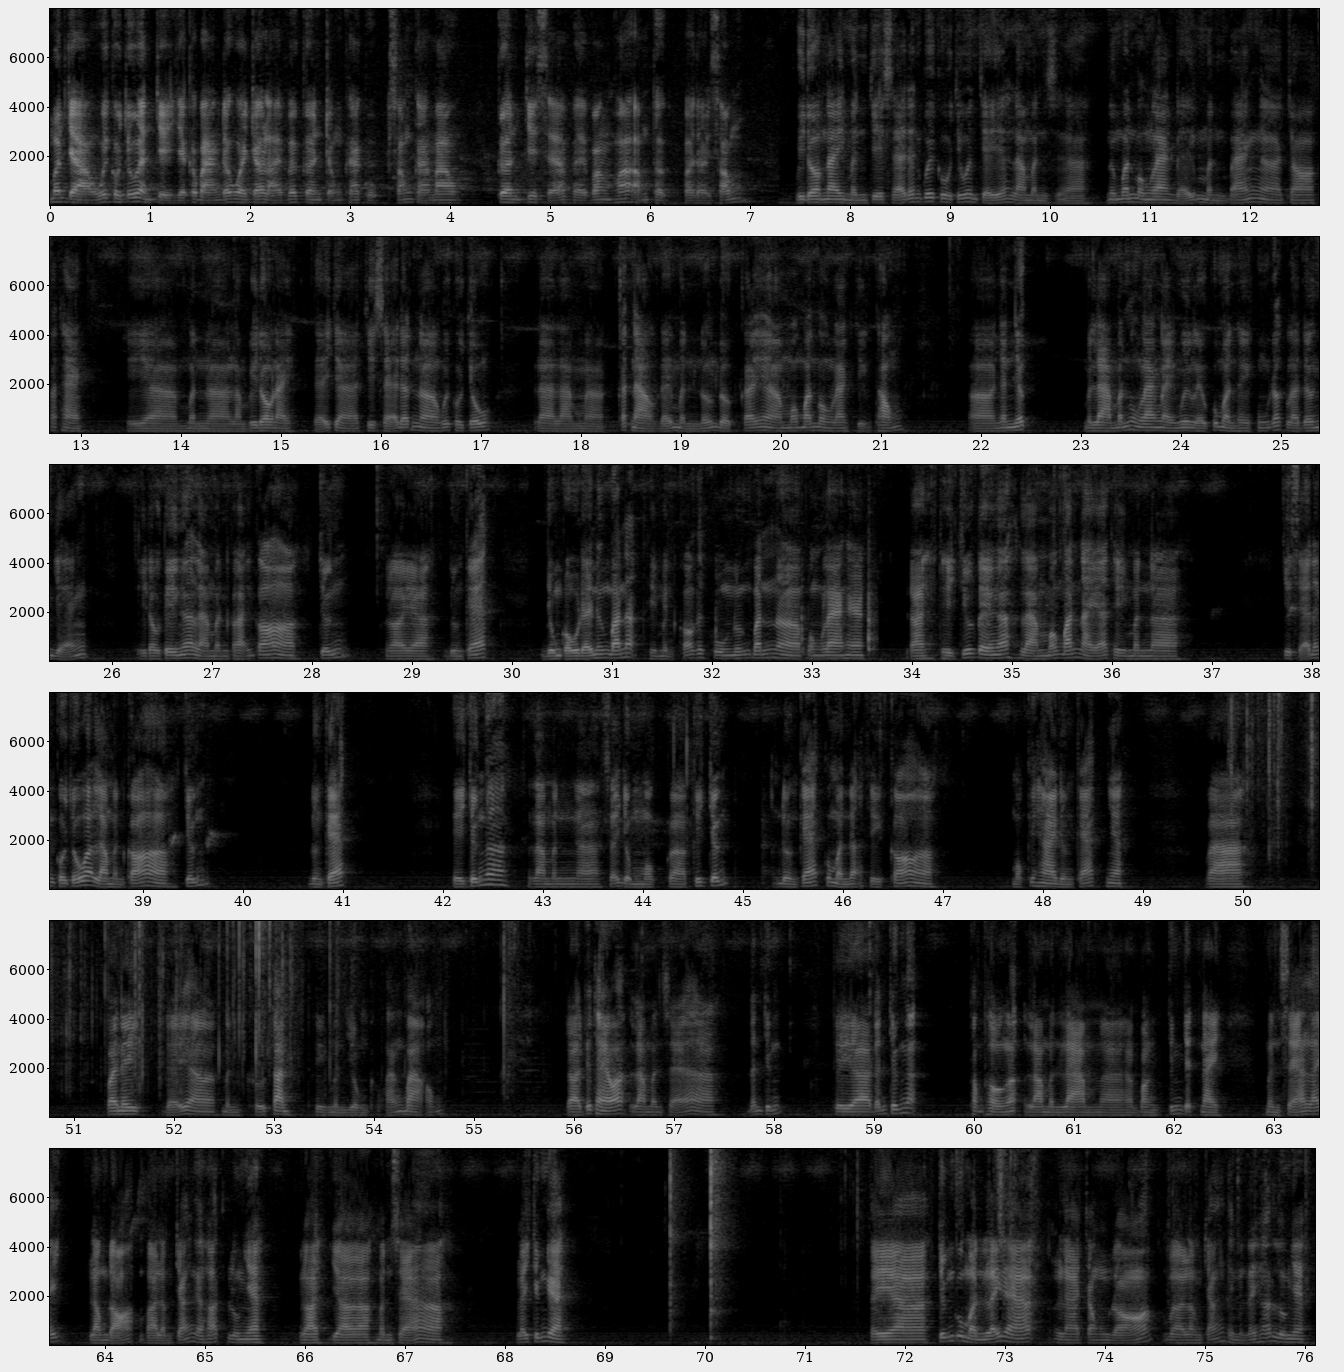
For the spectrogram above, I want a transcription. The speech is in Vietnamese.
Mến chào quý cô chú, anh chị và các bạn đã quay trở lại với kênh Trọng Kha Cuộc Sống Cà Mau, Kênh chia sẻ về văn hóa ẩm thực và đời sống. Video hôm nay mình chia sẻ đến quý cô chú, anh chị là mình à, nướng bánh bông lan để mình bán à, cho khách hàng. Thì à, mình làm video này để chia sẻ đến quý cô chú là làm cách nào để mình nướng được cái món bánh bông lan truyền thống. Nhanh nhất, Mình làm bánh bông lan này nguyên liệu của mình thì cũng rất là đơn giản. Thì đầu tiên là mình phải có trứng, rồi đường cát dụng cụ để nướng bánh á, thì mình có cái khuôn nướng bánh à, bông lan ha. Rồi thì trước tiên á, làm món bánh này á, thì mình à, chia sẻ đến cô chú á, là mình có à, trứng đường cát. Thì trứng á, là mình à, sẽ dùng một à, ký trứng. Đường cát của mình á, thì có à, một cái hai đường cát nha. Và vani để à, mình khử tanh thì mình dùng khoảng 3 ống. Rồi tiếp theo á, là mình sẽ à, đánh trứng. Thì à, đánh trứng á, thông thường á, là mình làm à, bằng trứng vịt này mình sẽ lấy lòng đỏ và lòng trắng ra hết luôn nha. Rồi giờ mình sẽ à, lấy trứng ra. Thì à, trứng của mình lấy ra là trồng đỏ và lòng trắng thì mình lấy hết luôn nha.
